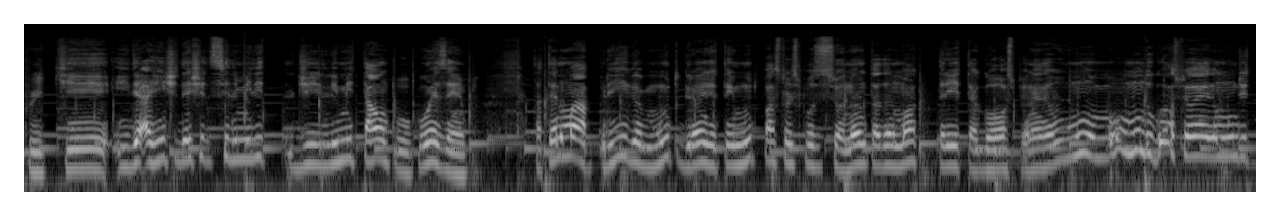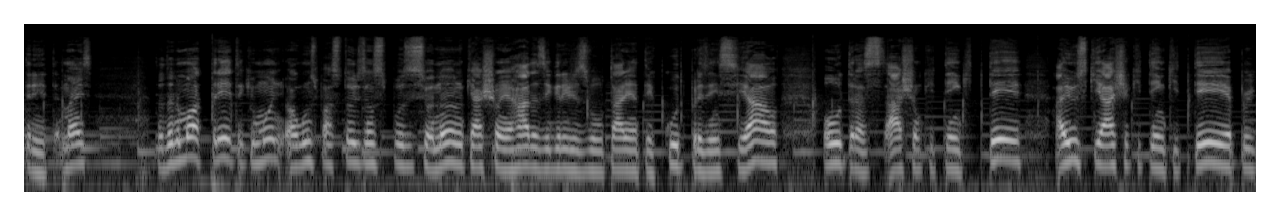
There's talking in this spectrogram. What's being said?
Porque e a gente deixa de se limitar um pouco. Um exemplo, tá tendo uma briga muito grande, tem muito pastor se posicionando, tá dando uma treta gospel, né? O mundo gospel é um mundo de treta, mas Tá dando mó treta que um monte, alguns pastores estão se posicionando que acham errado as igrejas voltarem a ter culto presencial, outras acham que tem que ter. Aí os que acham que tem que ter é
